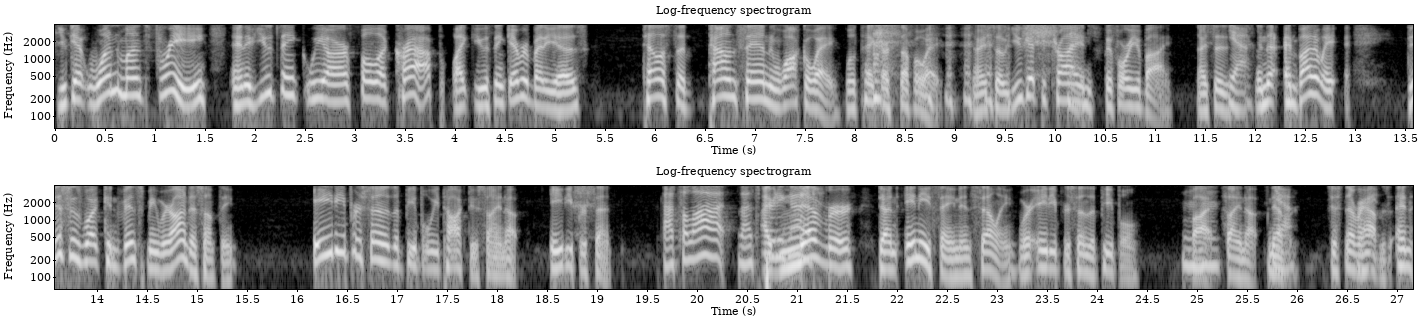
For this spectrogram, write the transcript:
You get one month free, and if you think we are full of crap, like you think everybody is, tell us to pound sand and walk away. We'll take our stuff away. All right. So you get to try nice. and before you buy. I said, yeah. And that, and by the way, this is what convinced me we're onto something. 80% of the people we talk to sign up. 80%. That's a lot. That's pretty I've good. never done anything in selling where 80% of the people mm-hmm. buy, sign up. Never. Yeah. Just never right. happens. And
